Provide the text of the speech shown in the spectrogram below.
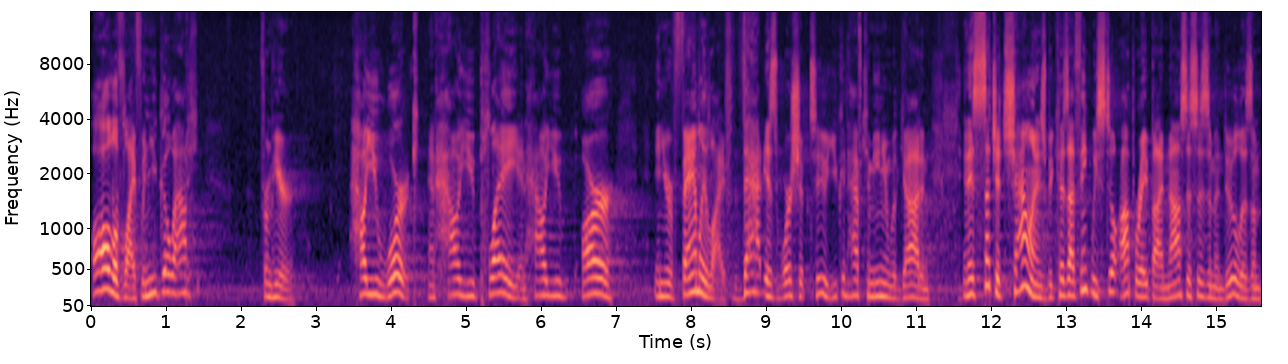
all of life, when you go out from here, how you work and how you play and how you are in your family life, that is worship too. You can have communion with God. And, and it's such a challenge because I think we still operate by Gnosticism and dualism.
